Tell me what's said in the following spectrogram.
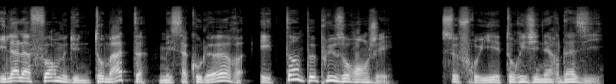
Il a la forme d'une tomate, mais sa couleur est un peu plus orangée. Ce fruit est originaire d'Asie.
